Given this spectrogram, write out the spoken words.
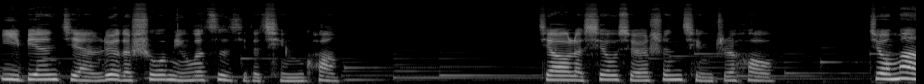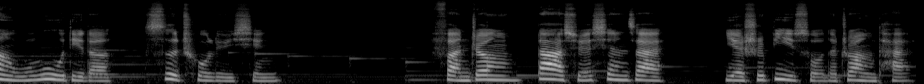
一边简略地说明了自己的情况。交了休学申请之后，就漫无目的的四处旅行。反正大学现在也是闭锁的状态。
